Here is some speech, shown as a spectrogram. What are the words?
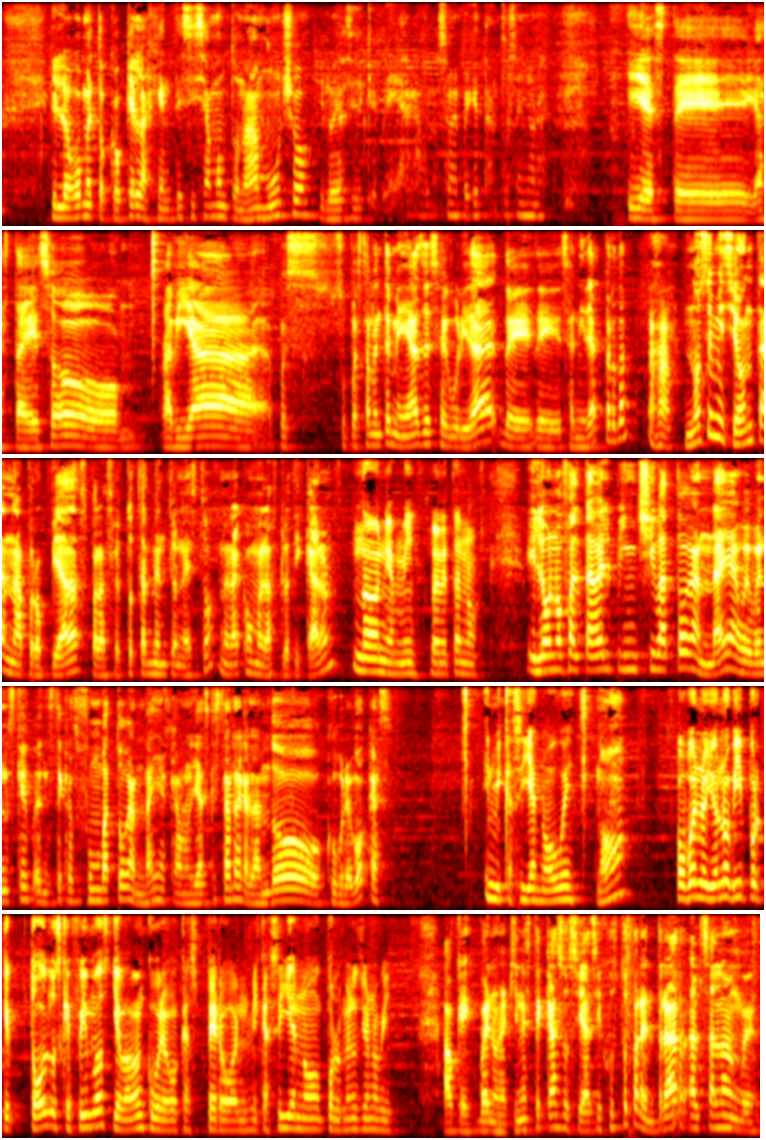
Y luego me tocó que la gente sí se amontonaba mucho. Y luego así de que, güey, no se me pegue tanto, señora. Y este, hasta eso había, pues, supuestamente medidas de seguridad, de, de sanidad, perdón. Ajá. No se me hicieron tan apropiadas, para ser totalmente honesto. No era como me las platicaron. No, ni a mí. La neta no. Y luego no faltaba el pinche vato gandaya, güey. Bueno, es que en este caso fue un vato gandaya, cabrón. Ya es que están regalando cubrebocas. En mi casilla no, güey. ¿No? O bueno, yo no vi porque todos los que fuimos llevaban cubrebocas. Pero en mi casilla no, por lo menos yo no vi. Ah, ok. Bueno, aquí en este caso, sí, así justo para entrar al salón, güey.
